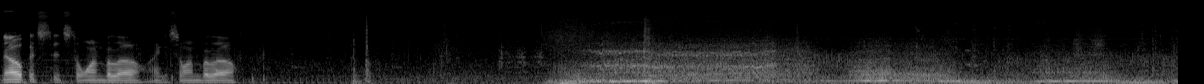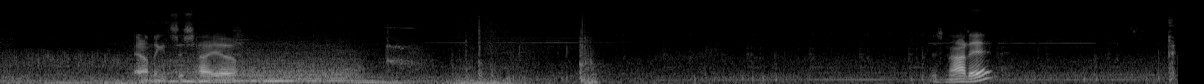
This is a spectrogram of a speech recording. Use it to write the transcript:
Nope, it's it's the one below. I think it's the one below. I don't think it's this high up. Is not it? This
